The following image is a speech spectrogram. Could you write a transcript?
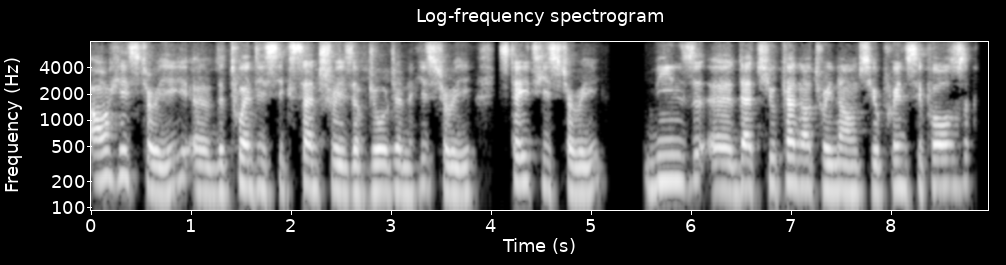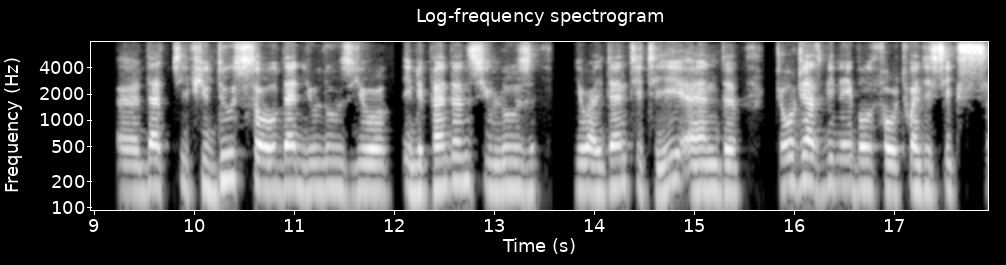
our history, uh, the 26 centuries of Georgian history, state history, means uh, that you cannot renounce your principles, uh, that if you do so, then you lose your independence, you lose your identity. And uh, Georgia has been able for 26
